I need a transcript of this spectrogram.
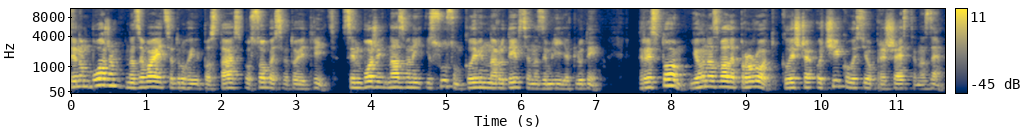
Сином Божим називається друга іпостась, особа Святої Трійці. Син Божий названий Ісусом, коли він народився на землі як людина. Христом його назвали пророки, коли ще очікувалось його пришестя на землю.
